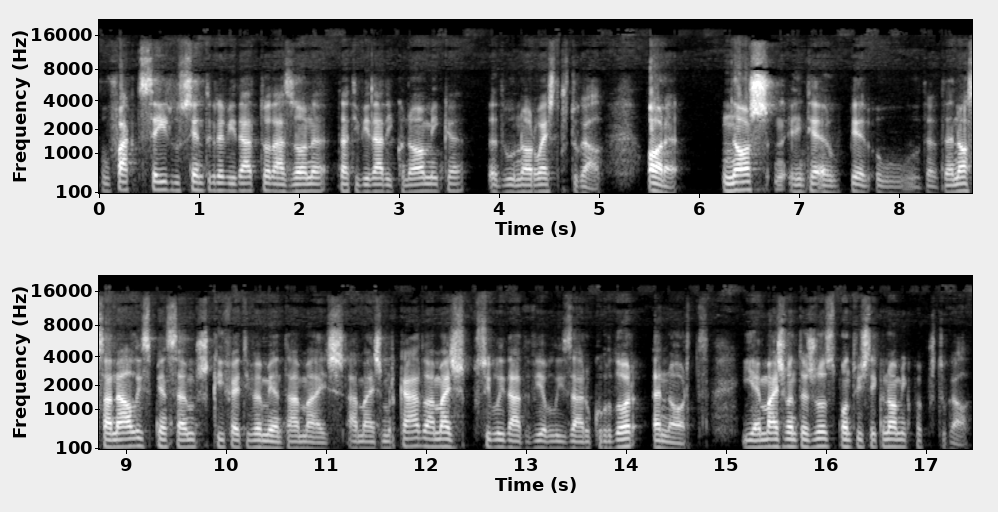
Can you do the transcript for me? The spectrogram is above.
o facto de sair do centro de gravidade de toda a zona da atividade económica do noroeste de Portugal. Ora, nós, da nossa análise, pensamos que efetivamente há mais, há mais mercado, há mais possibilidade de viabilizar o corredor a norte e é mais vantajoso do ponto de vista económico para Portugal.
